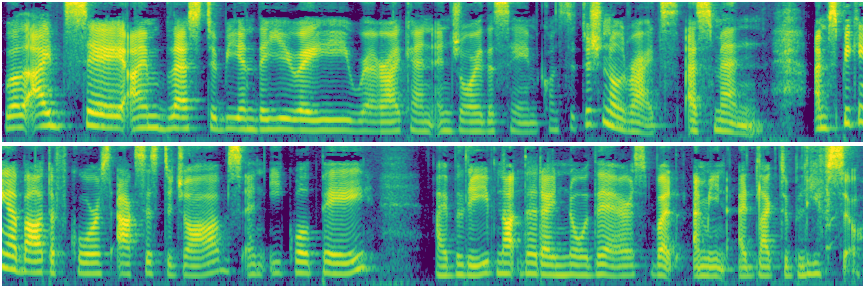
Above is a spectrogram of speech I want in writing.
Well, I'd say I'm blessed to be in the UAE where I can enjoy the same constitutional rights as men. I'm speaking about, of course, access to jobs and equal pay, I believe. Not that I know theirs, but I mean, I'd like to believe so.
